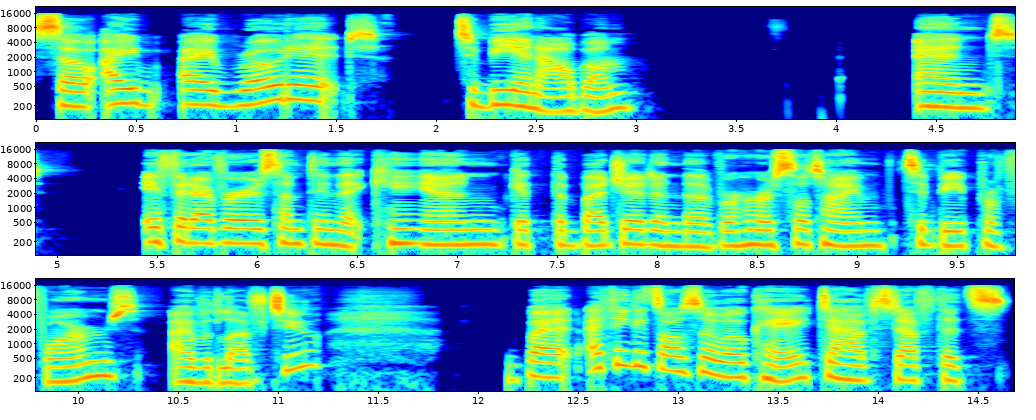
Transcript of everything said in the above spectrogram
So I I wrote it to be an album, and if it ever is something that can get the budget and the rehearsal time to be performed, I would love to. But I think it's also okay to have stuff that's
